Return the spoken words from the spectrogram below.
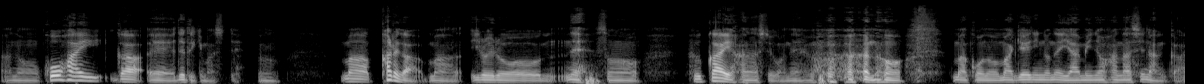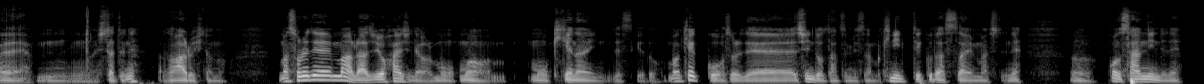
あの、後輩が、えー出てきまして、うん。まあ、彼が、まあ、いろいろね、その、深い話とかね、あの、まあ、この、まあ、芸人のね、闇の話なんか、えーうん、したてね、あの、ある人の。まあ、それで、まあ、ラジオ配信だからもう、まあ、もう聞けないんですけど、まあ、結構、それで、新藤辰巳さんも気に入ってくださいましてね、うん。この3人でね、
